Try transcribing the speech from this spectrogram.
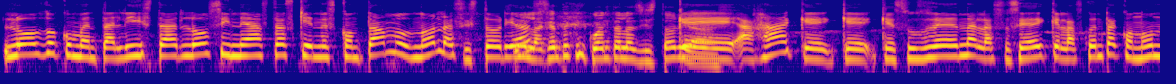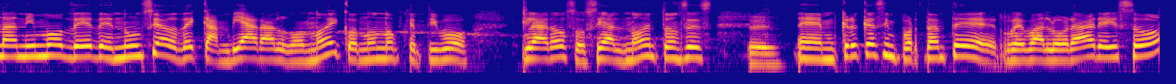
los documentalistas, los cineastas, quienes contamos, ¿no? Las Sí, historias la gente que cuenta las historias. que, ajá, que, que, que suceden a la sociedad y que las cuenta con un ánimo de denuncia o de cambiar algo, ¿no? Y con un objetivo claro social, ¿no? Entonces, Sí. em, creo que es importante revalorar eso,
